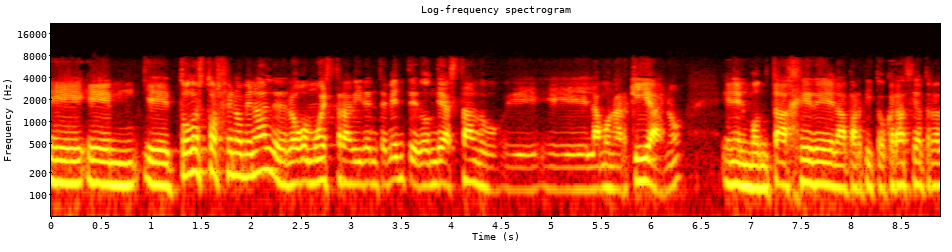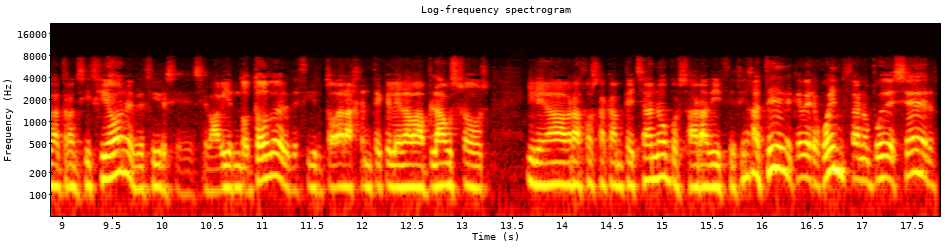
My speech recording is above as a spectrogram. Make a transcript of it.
eh, em, eh, todo esto es fenomenal, desde luego muestra evidentemente dónde ha estado la monarquía ¿no? En el montaje de la partitocracia tras la transición, es decir, se, va viendo todo, es decir, toda la gente que le daba aplausos y le daba abrazos a Campechano, pues ahora dice, fíjate, qué vergüenza, no puede ser,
